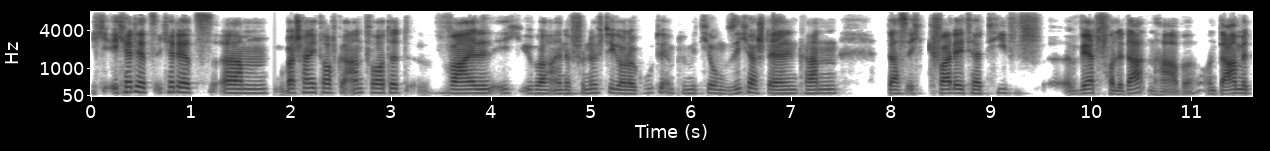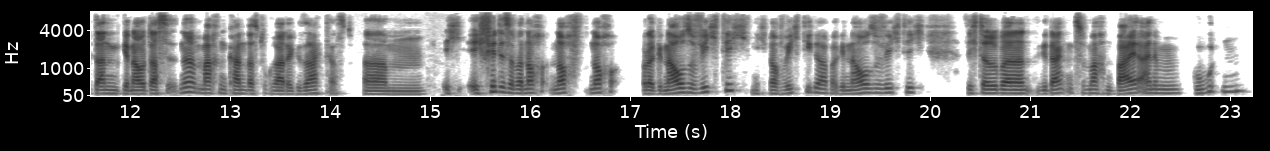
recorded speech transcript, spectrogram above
ich, ich hätte jetzt, ich hätte jetzt ähm, wahrscheinlich darauf geantwortet, weil ich über eine vernünftige oder gute Implementierung sicherstellen kann, dass ich qualitativ äh, wertvolle Daten habe und damit dann genau das ne, machen kann, was du gerade gesagt hast. Ähm, ich ich finde es aber noch, noch, noch oder genauso wichtig, nicht noch wichtiger, aber genauso wichtig, sich darüber Gedanken zu machen bei einem guten,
